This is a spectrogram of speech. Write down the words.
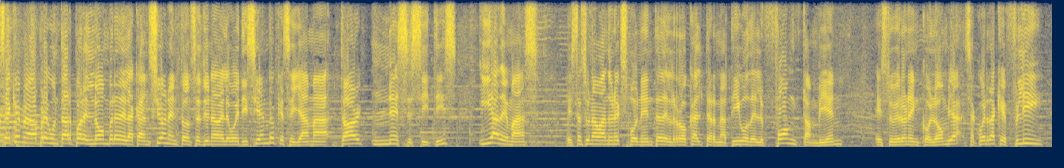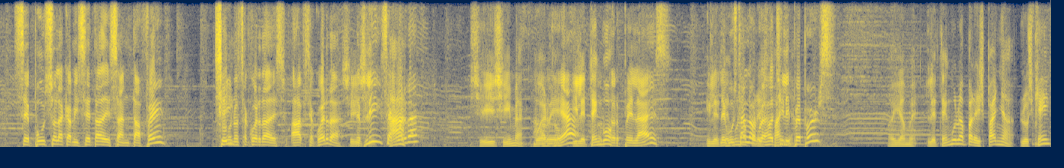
Sé que me va a preguntar por el nombre de la canción, entonces de una vez le voy diciendo que se llama Dark Necessities y además esta es una banda, un exponente del rock alternativo, del funk también. Estuvieron en Colombia. ¿Se acuerda que Flea se puso la camiseta de Santa Fe? Sí. ¿O no se acuerda de eso? Ah, ¿se acuerda? Sí, ¿De sí. Flea? ¿Se Ah, acuerda? Sí, sí, me acuerdo. vea, y le tengo. Doctor Peláez. y ¿Le, tengo gustan los Red Hot Chili. Peppers? Óigame, le tengo una para España. ¿Los qué?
